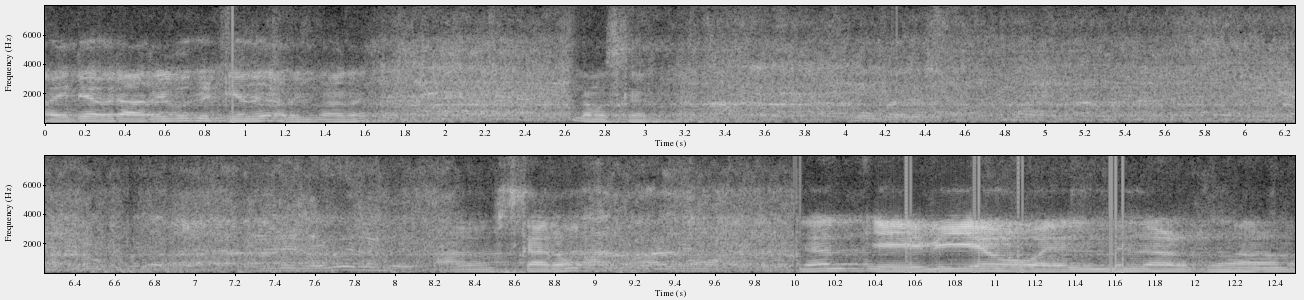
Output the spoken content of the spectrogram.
അതിന്റെ ഒരു അറിവ് കിട്ടിയത് അതിൽ നിന്നാണ് നമസ്കാരം നമസ്കാരം. ഞാൻ A V A oil mill നടത്തുന്നതാണ്.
